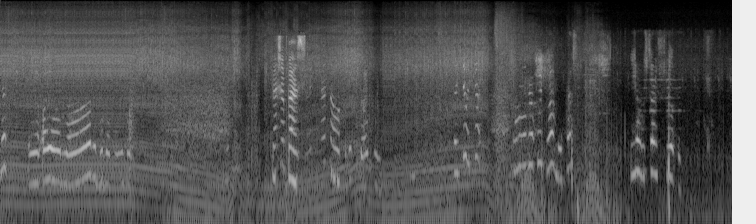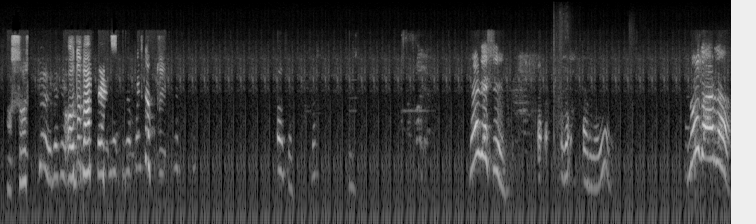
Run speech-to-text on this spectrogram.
İşte e, ayarlar bu da böyle. Gençler benzinlik nerede var? Bekle bekle. Onu oraya koy tamam mı? Yine bu sen şu yapın. Masaj. Şöyle bir. Ben şuraya koy. yaptım. Al sen. Bak. Neredesin? Arada Ne oldu Arda?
